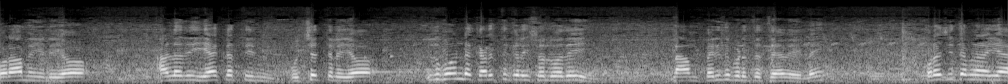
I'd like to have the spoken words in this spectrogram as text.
பொறாமையிலேயோ அல்லது ஏக்கத்தின் உச்சத்திலேயோ இது போன்ற கருத்துக்களை சொல்வதை நாம் பெரிதுபடுத்த தேவையில்லை. புரட்சி தமிழர் ஐயா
